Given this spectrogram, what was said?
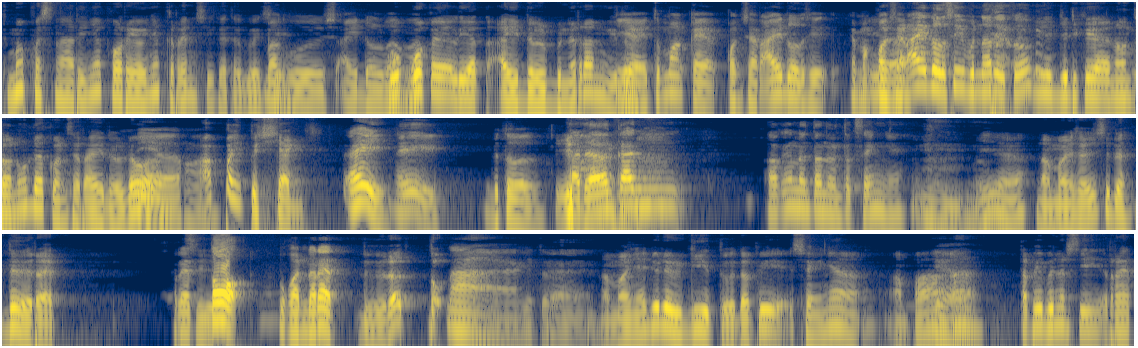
Cuma pas narinya koreonya keren sih kata gue sih. bagus idol Gue banget gue kayak lihat idol beneran gitu. Iya itu mah kayak konser idol sih. Emang Iya. konser idol sih benar itu. Iya, jadi kayak nonton udah konser idol doang. Iya. Apa itu Shanks? Hey, Hey, betul. Iya. padahal kan orang nonton untuk sengnya. Hmm, iya, namanya saja sudah The Red. Red Si- to, bukan the red. The Red tuh. Nah, gitu. Nah, Namanya aja udah begitu, tapi Shangnya apa? Iya. Tapi bener sih, Red.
